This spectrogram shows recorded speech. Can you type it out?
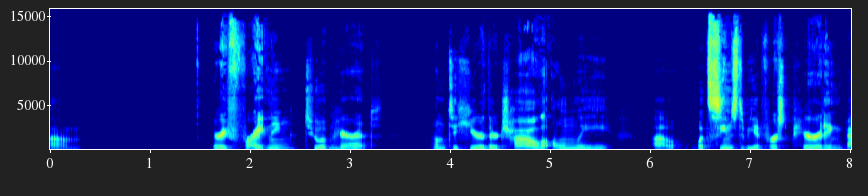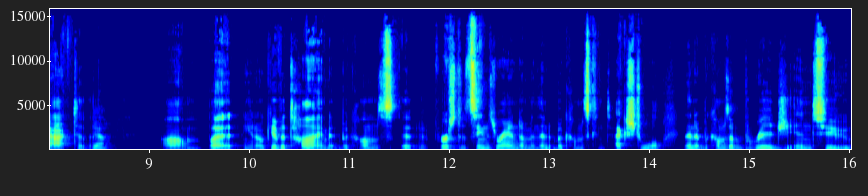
um, very frightening to a Mm. parent um, to hear their child only uh, what seems to be at first parroting back to them. Yeah. Um, but you know, give it time. It becomes at at first it seems random, and then it becomes contextual. Then it becomes a bridge into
